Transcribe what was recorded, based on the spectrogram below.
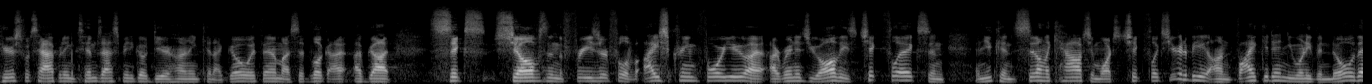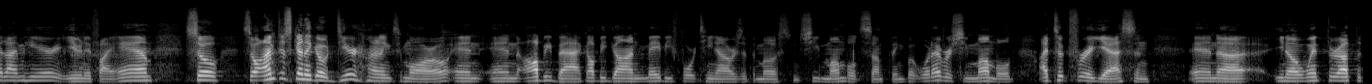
here's what's happening. Tim's asked me to go deer hunting. Can I go with him? I said, Look, I, have got six shelves in the freezer full of ice cream for you. I, I, rented you all these chick flicks, and, and you can sit on the couch and watch chick flicks. You're going to be on Vicodin. You won't even know that I'm here, even if I am. So, so I'm just going to go deer hunting tomorrow, and, and I'll be back. I'll be gone maybe 14 hours at the most. And she mumbled something, but whatever she mumbled, I took for a yes. And and uh, you know went throughout the,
